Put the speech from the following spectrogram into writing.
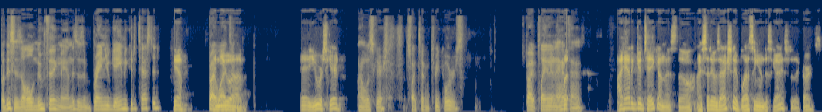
But this is a whole new thing, man. This is a brand new game he could have tested. Yeah, probably why. You, uh, hey, you were scared. I was scared. That's why I took him three quarters. He's probably playing it in halftime. I had a good take on this, though. I said it was actually a blessing in disguise for the cards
